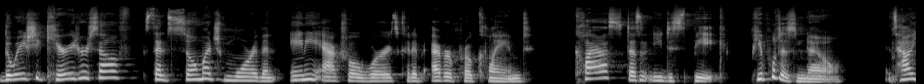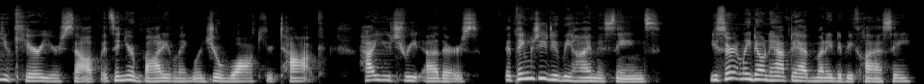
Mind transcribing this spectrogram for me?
the way she carried herself said so much more than any actual words could have ever proclaimed. Class doesn't need to speak, people just know. It's how you carry yourself. It's in your body language, your walk, your talk, how you treat others, the things you do behind the scenes. You certainly don't have to have money to be classy.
